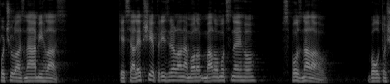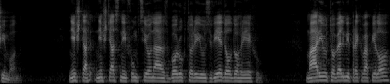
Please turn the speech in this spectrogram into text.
počula známy hlas. Keď sa lepšie prizrela na malomocného, spoznala ho. Bol to Šimon. Nešťastný funkcionár zboru, ktorý ju zviedol do hriechu. Máriu to veľmi prekvapilo,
